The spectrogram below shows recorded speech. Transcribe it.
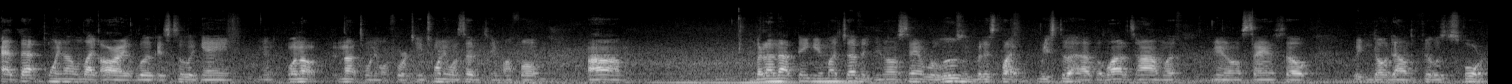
at that point, I'm like, all right, look, it's still a game. Well, no, not 21-14, 21-17, my fault. Um, but I'm not thinking much of it. You know what I'm saying? We're losing, but it's like we still have a lot of time left. You know what I'm saying? So we can go down the field as a score.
